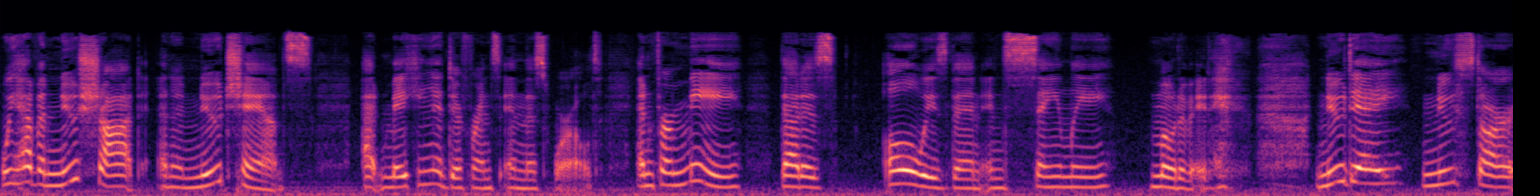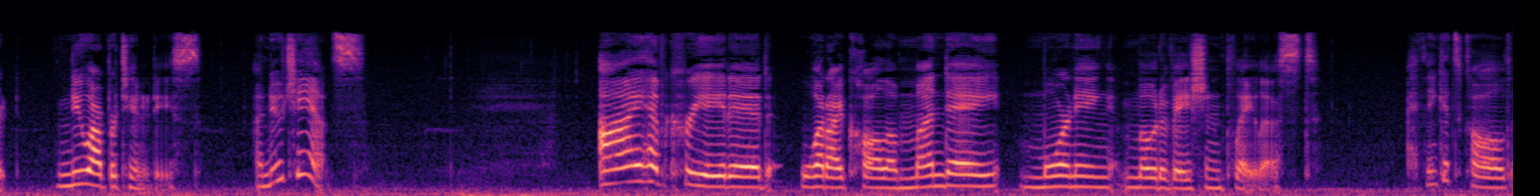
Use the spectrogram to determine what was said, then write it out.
We have a new shot and a new chance at making a difference in this world. And for me, that has always been insanely motivating. new day, new start, new opportunities, a new chance. I have created what I call a Monday morning motivation playlist. I think it's called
